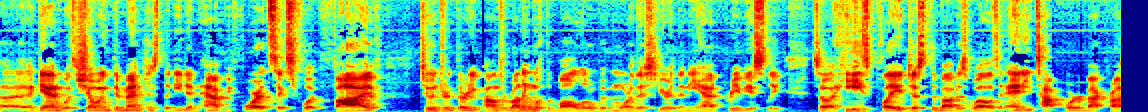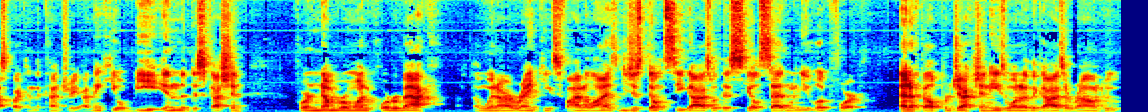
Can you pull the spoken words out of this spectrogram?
uh, again, with showing dimensions that he didn't have before at six foot five, 230 pounds, running with the ball a little bit more this year than he had previously. So he's played just about as well as any top quarterback prospect in the country. I think he'll be in the discussion for number one quarterback when our rankings finalize. You just don't see guys with his skill set. And when you look for NFL projection, he's one of the guys around who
